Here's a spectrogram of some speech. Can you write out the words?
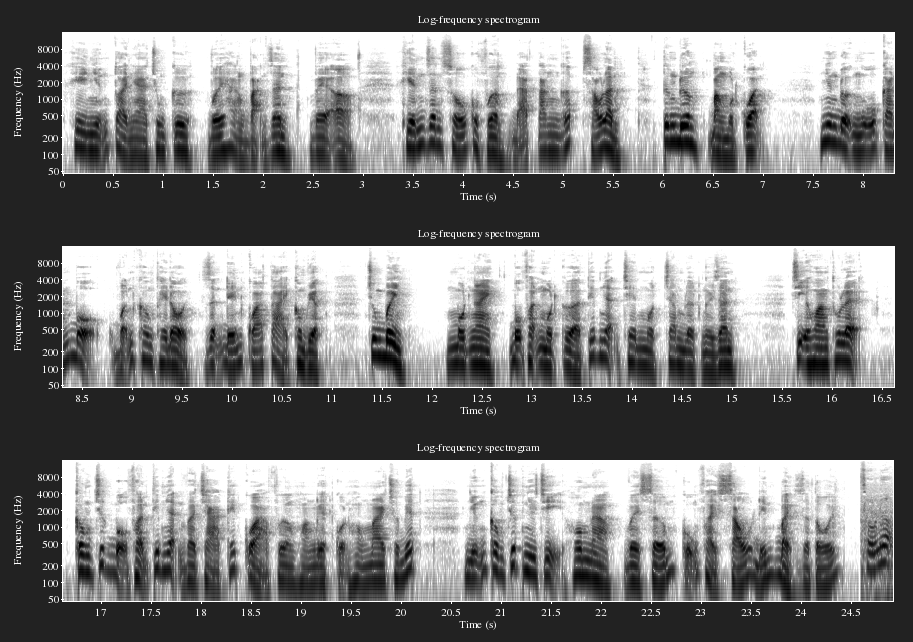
khi những tòa nhà chung cư với hàng vạn dân về ở khiến dân số của phường đã tăng gấp 6 lần, tương đương bằng một quận nhưng đội ngũ cán bộ vẫn không thay đổi dẫn đến quá tải công việc. Trung bình, một ngày, bộ phận một cửa tiếp nhận trên 100 lượt người dân. Chị Hoàng Thu Lệ, công chức bộ phận tiếp nhận và trả kết quả phường Hoàng Liệt, quận Hoàng Mai cho biết, những công chức như chị hôm nào về sớm cũng phải 6 đến 7 giờ tối. Số lượng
